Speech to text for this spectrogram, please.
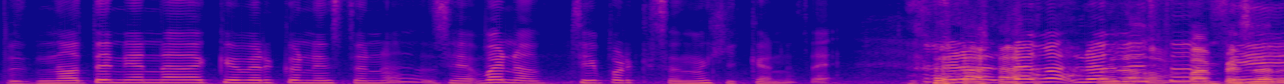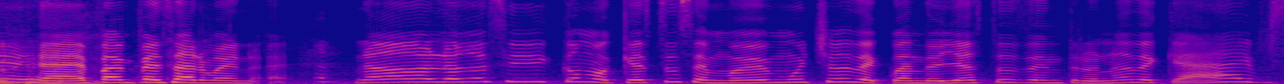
pues no tenía nada que ver con esto, ¿no? O sea, bueno, sí, porque son mexicanos. eh. Pero luego, luego Bueno, esto. pa' empezar. Sí, eh, para empezar, bueno. No, luego sí, como que esto se mueve mucho de cuando ya estás dentro, ¿no? De que, ay, pues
